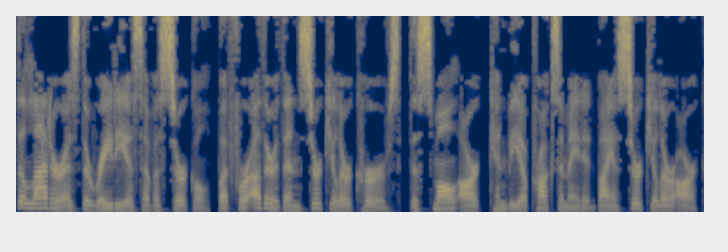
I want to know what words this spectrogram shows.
The latter is the radius of a circle, but for other than circular curves, the small arc can be approximated by a circular arc.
